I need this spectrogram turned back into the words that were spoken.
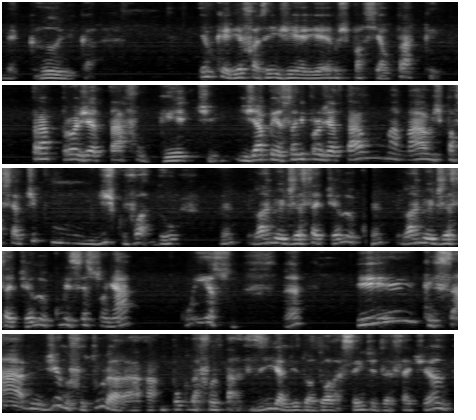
mecânica. Eu queria fazer engenharia aeroespacial. Para quê? Para projetar foguete. E já pensando em projetar uma nave espacial, tipo um disco voador. Né? Lá meus 17 anos, né? lá meus 17 anos, eu comecei a sonhar com isso. Né? E, quem sabe, um dia no futuro, um pouco da fantasia ali do adolescente de 17 anos,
